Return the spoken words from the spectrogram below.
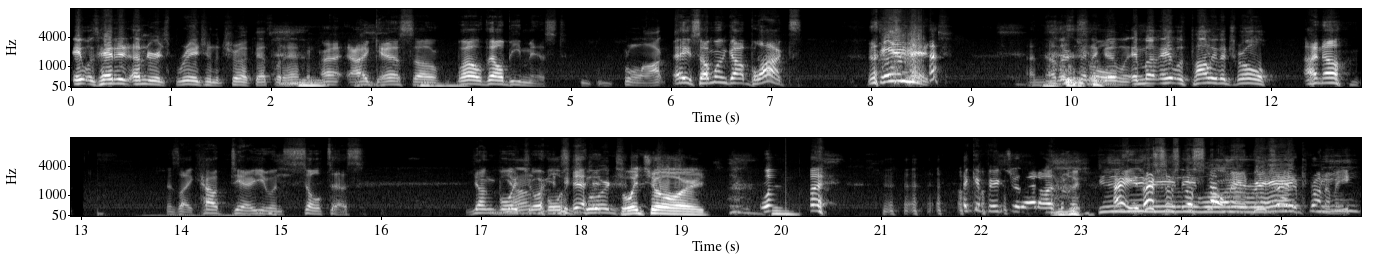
it was headed under its bridge in the truck. That's what happened. I, I guess so. Well, they'll be missed. Blocked. Hey, someone got blocked. Damn it! Another That's a good one. It, it was Polly the troll. I know. It's like, how dare you insult us, young boy Young George? boy George. Boy George. What? what? I can picture that on. Like, hey, you this is the snowman. Right in front of me.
